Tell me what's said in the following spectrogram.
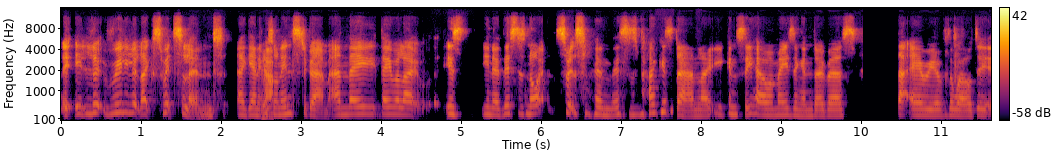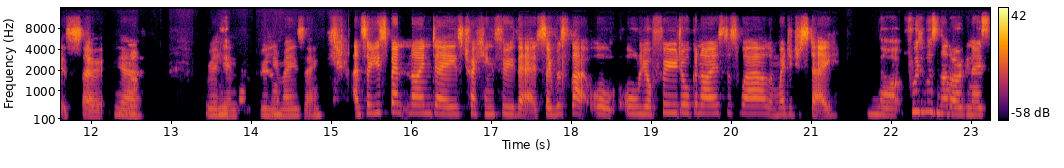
it, it looked really looked like Switzerland. Again, it was on Instagram, and they they were like, "Is you know this is not Switzerland, this is Pakistan." Like you can see how amazing and diverse that area of the world is. So yeah, really, Yeah. really amazing. And so you spent nine days trekking through there. So was that all all your food organized as well? And where did you stay? No, food was not organized.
